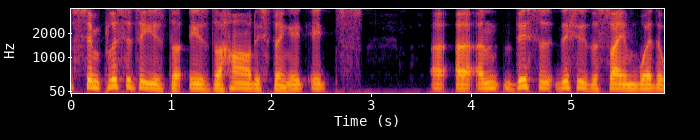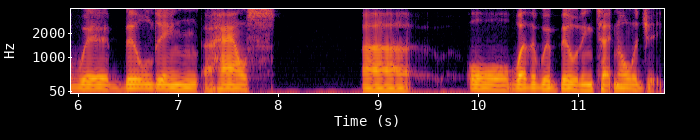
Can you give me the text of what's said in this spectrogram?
simplicity is the is the hardest thing. It, it's uh, uh, and this this is the same whether we're building a house uh, or whether we're building technology.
